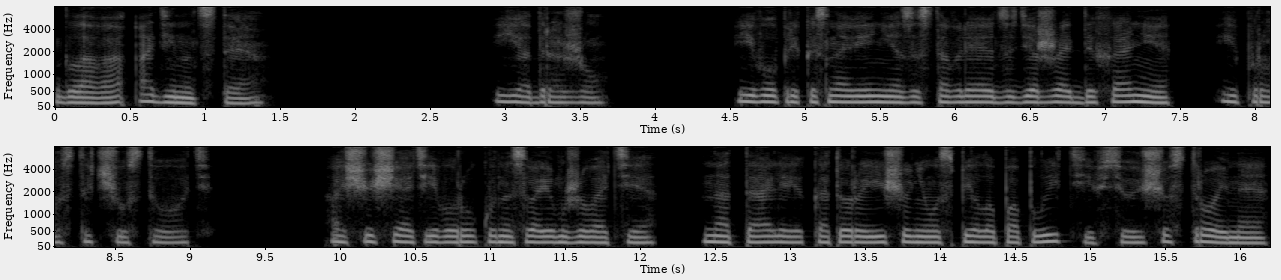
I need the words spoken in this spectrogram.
Глава одиннадцатая. Я дрожу. Его прикосновения заставляют задержать дыхание и просто чувствовать. Ощущать его руку на своем животе, на талии, которая еще не успела поплыть и все еще стройная.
